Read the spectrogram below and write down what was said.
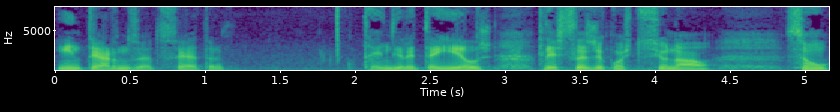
internos, etc., têm direito a eles, desde que seja constitucional, são,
